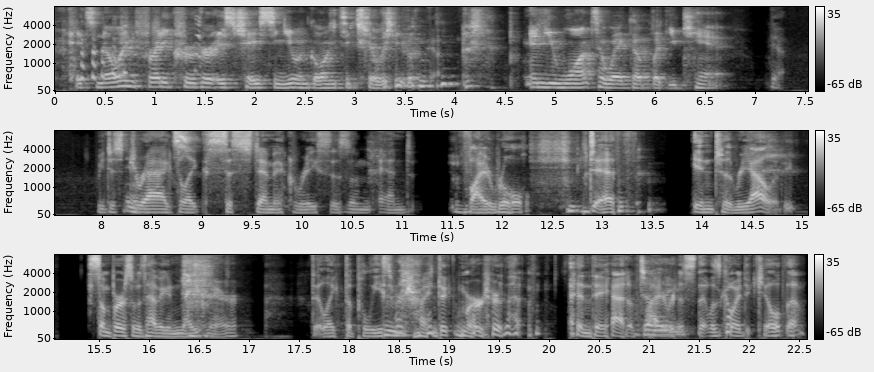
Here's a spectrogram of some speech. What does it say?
it's knowing Freddy Krueger is chasing you and going to kill you. and you want to wake up, but you can't. Yeah. We just Yeah. dragged like systemic racism and viral death into reality. Some person was having a nightmare that like the police were trying to murder them and they had a virus that was going to kill them.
